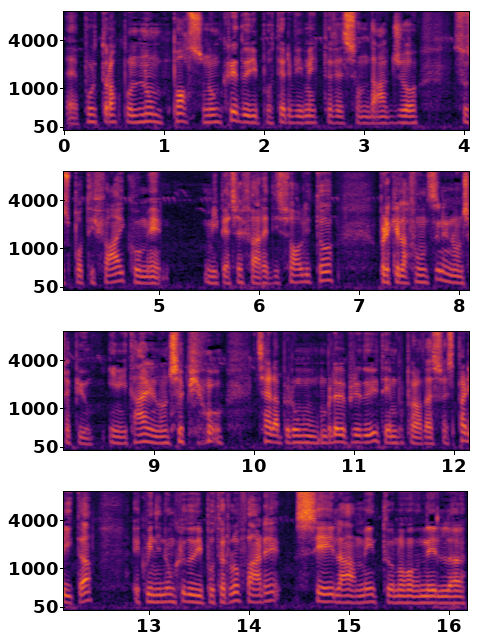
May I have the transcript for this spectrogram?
Eh, purtroppo non posso, non credo di potervi mettere il sondaggio su Spotify come mi piace fare di solito, perché la funzione non c'è più. In Italia non c'è più, c'era per un breve periodo di tempo, però adesso è sparita e quindi non credo di poterlo fare. Se la mettono nel,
